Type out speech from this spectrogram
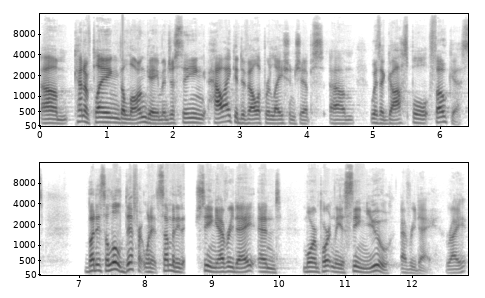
um, kind of playing the long game and just seeing how I could develop relationships um, with a gospel focus. But it's a little different when it's somebody that you're seeing every day and more importantly is seeing you every day, right?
